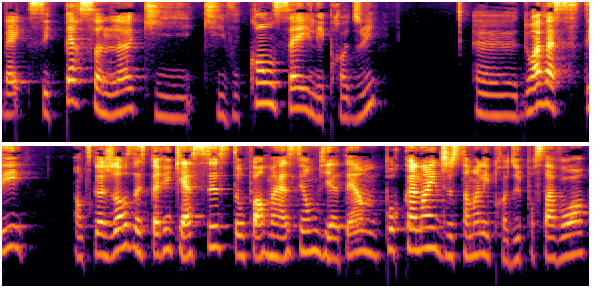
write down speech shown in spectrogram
ben ces personnes-là qui qui vous conseillent les produits euh, doivent assister en tout cas, j'ose espérer qu'ils assistent aux formations biothermes pour connaître justement les produits, pour savoir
